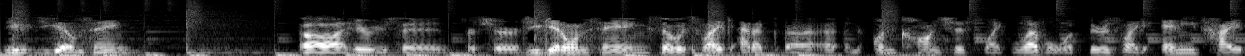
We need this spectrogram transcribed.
You you get what I'm saying? Oh, I hear what you're saying for sure. Do you get what I'm saying? So it's like at a uh, an unconscious like level. If there's like any type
